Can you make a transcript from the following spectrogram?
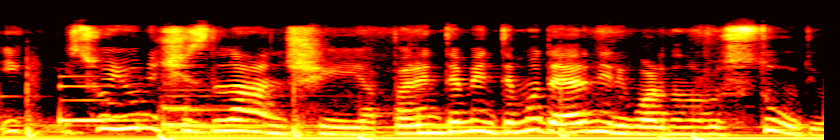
i, i suoi unici slanci apparentemente moderni riguardano lo studio,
